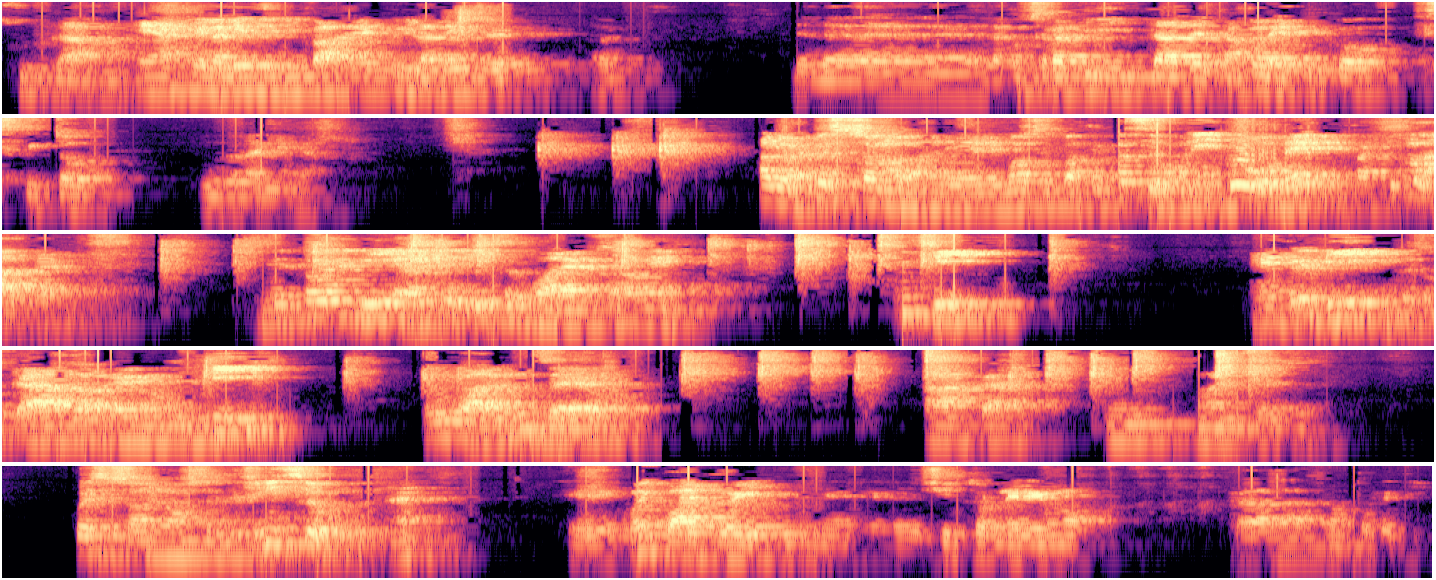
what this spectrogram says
sul gamma e anche la legge di fare, qui la legge della conservatività del campo elettrico è scritto in una linea. Allora, queste sono le, le vostre quattro equazioni dove in particolare il vettore B avete visto uguale a solamente P, mentre B in questo caso avremo B è uguale a un 0 H più maggiorazione. Queste sono le nostre definizioni, eh? eh, con le quali poi eh, ci torneremo tra, tra un pochettino.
